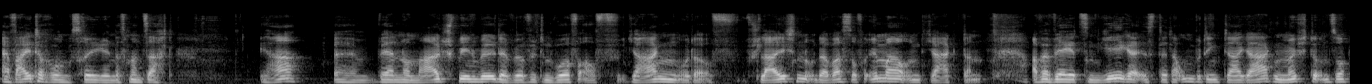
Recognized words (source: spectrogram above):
Erweiterungsregeln, dass man sagt, ja, äh, wer normal spielen will, der würfelt den Wurf auf Jagen oder auf Schleichen oder was auch immer und jagt dann. Aber wer jetzt ein Jäger ist, der da unbedingt da jagen möchte und so,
